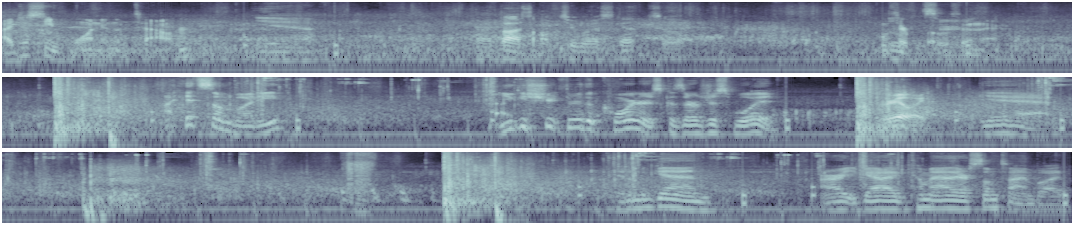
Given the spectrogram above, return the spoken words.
I just see one in the tower. Yeah. I thought I saw two when I scanned, so. They're Little both concerned. in there. I hit somebody. You can shoot through the corners because they're just wood. Really? Yeah. Hit him again. Alright, you gotta come out of there sometime, bud.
